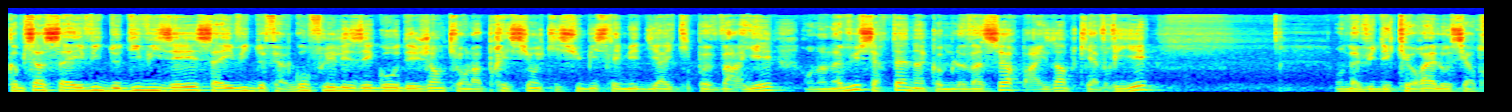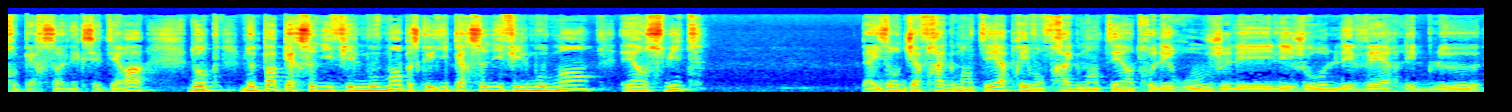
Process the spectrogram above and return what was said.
Comme ça, ça évite de diviser, ça évite de faire gonfler les égaux des gens qui ont la pression et qui subissent les médias et qui peuvent varier. On en a vu certaines, hein, comme Levasseur, par exemple, qui a vrillé. On a vu des querelles aussi entre personnes, etc. Donc, ne pas personnifier le mouvement, parce qu'ils personnifient le mouvement, et ensuite, bah, ils ont déjà fragmenté. Après, ils vont fragmenter entre les rouges, les, jaunes, les verts, les bleus.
